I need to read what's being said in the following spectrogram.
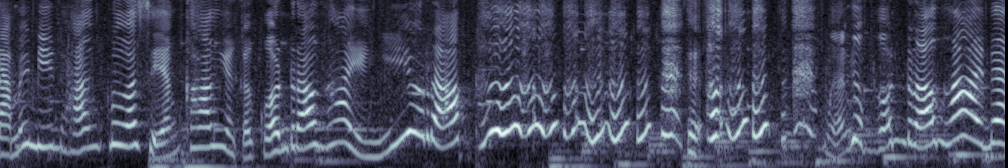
น่ะไม่มีทางกลัวเสียงค้างอย่างกับคนร้องไห้อย่างนี้หรอกเหมือนกับคนร้องไห้แน่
